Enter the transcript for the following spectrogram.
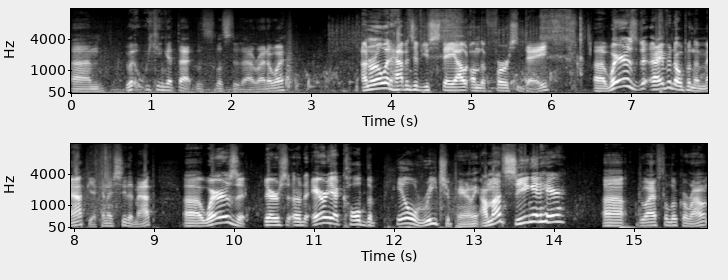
Um, we can get that. Let's, let's do that right away. I don't know what happens if you stay out on the first day. Uh, where is... The, I haven't opened the map yet. Can I see the map? Uh, where is it? There's an area called the Pale Reach, apparently. I'm not seeing it here. Uh, do I have to look around?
